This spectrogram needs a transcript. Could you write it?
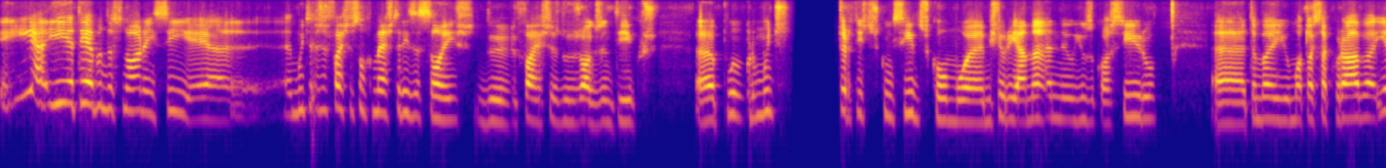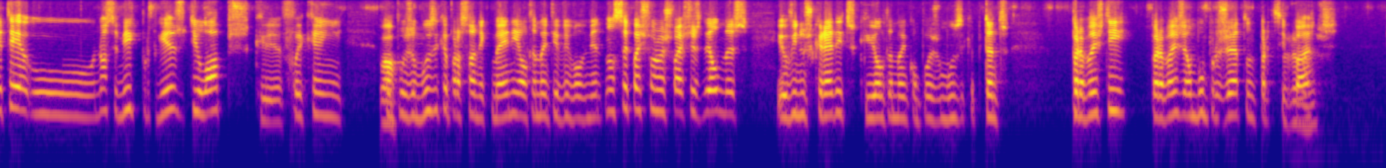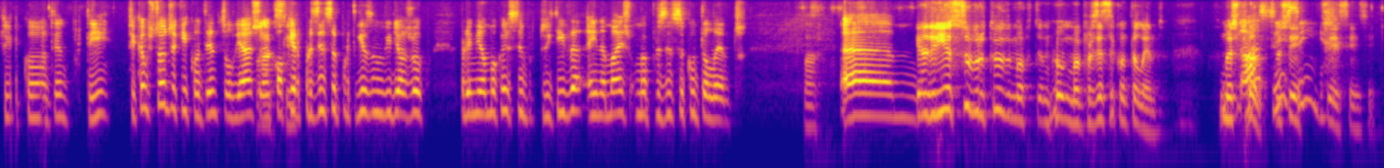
E, e, até a banda sonora em si, é, muitas das faixas são remasterizações de faixas dos jogos antigos uh, por muitos artistas conhecidos como a Michiru Yamane, o Yuzo Koshiro, uh, também o Motoi Sakuraba e até o nosso amigo português, Tio Lopes, que foi quem compôs a música para o Sonic Mania, ele também teve envolvimento. Não sei quais foram as faixas dele, mas eu vi nos créditos que ele também compôs música. Portanto, parabéns ti, parabéns, é um bom projeto onde participaste. Fico contente por ti. Ficamos todos aqui contentes, aliás, claro qualquer sim. presença portuguesa no videojogo para mim é uma coisa sempre positiva, ainda mais uma presença com talento. Claro. Um... Eu diria sobretudo uma, uma presença com talento. Mas ah, pronto, ah, sim, sim. sim, sim, sim.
